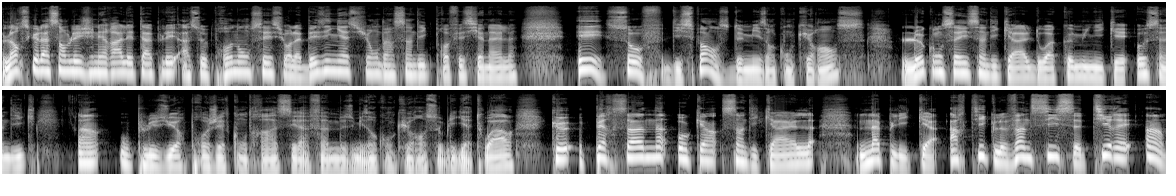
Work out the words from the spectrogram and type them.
Lorsque l'Assemblée générale est appelée à se prononcer sur la désignation d'un syndic professionnel et, sauf dispense de mise en concurrence, le Conseil syndical doit communiquer au syndic un ou plusieurs projets de contrat. C'est la fameuse mise en concurrence obligatoire que personne, aucun syndical n'applique. Article 26-1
